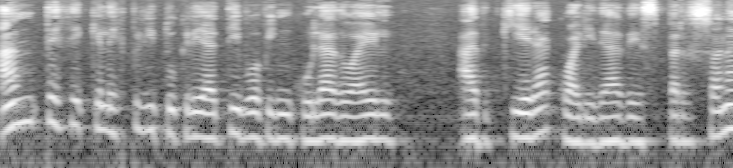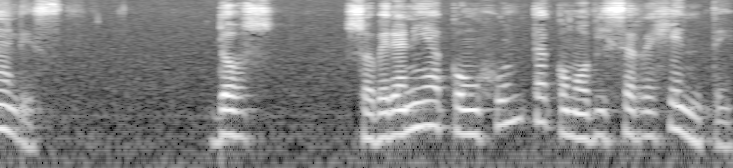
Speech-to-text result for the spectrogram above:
antes de que el espíritu creativo vinculado a él adquiera cualidades personales. 2. Soberanía conjunta como vicerregente,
